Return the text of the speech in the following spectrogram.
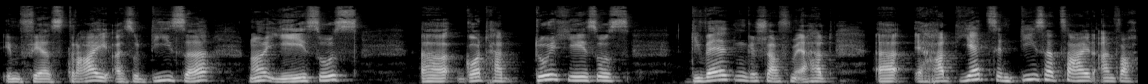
im Vers 3, also dieser, ne, Jesus, äh, Gott hat durch Jesus die Welten geschaffen. Er hat, äh, er hat jetzt in dieser Zeit einfach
